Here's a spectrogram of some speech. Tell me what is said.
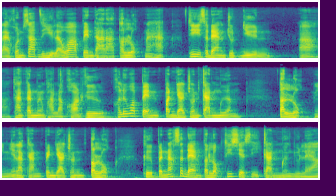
หลายคนทราบดีอยู่แล้วว่าเป็นดาราตลกนะฮะที่แสดงจุดยืนาทางการเมืองผ่านละครคือเขาเรียกว่าเป็นปัญญาชนการเมืองตลกอย่างนี้ละกันเป็นยาชนตลก คือเป็นนักแสดงตลกที่เสียสีการเมืองอยู่แล้ว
